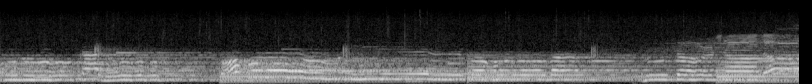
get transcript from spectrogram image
কখনো কালো কখনো নীল কখনো বা ধূসর সাদা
